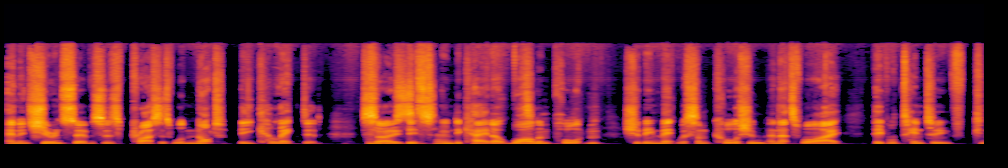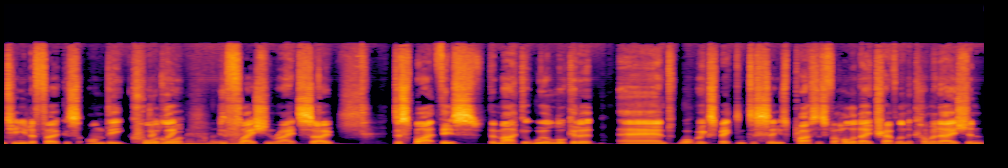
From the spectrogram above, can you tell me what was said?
and insurance services prices will not be collected. So yes, this indicator, while important, should be met with some caution, and that's why people tend to continue to focus on the quarterly, the quarterly numbers, inflation yeah. rate. So Despite this, the market will look at it, and what we're expecting to see is prices for holiday travel and accommodation,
